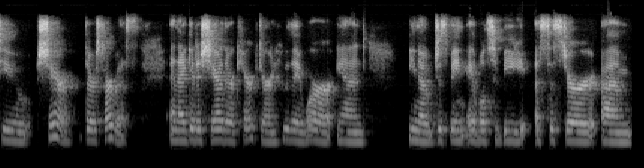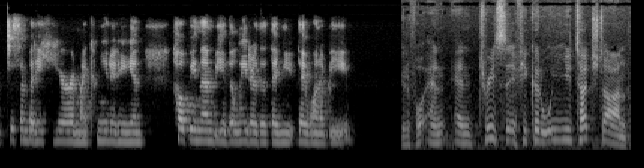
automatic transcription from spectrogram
to share their service and I get to share their character and who they were. And, you know, just being able to be a sister um, to somebody here in my community and helping them be the leader that they need, they want to be. Beautiful. And, and Teresa, if you could, you touched on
